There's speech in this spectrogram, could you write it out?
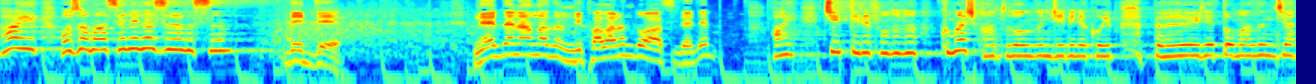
ay o zaman sen Elazığlısın. dedi. Nereden anladın? Lipaların doğası dedim. Ay cep telefonunu kumaş pantolonunun cebine koyup böyle domalınca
